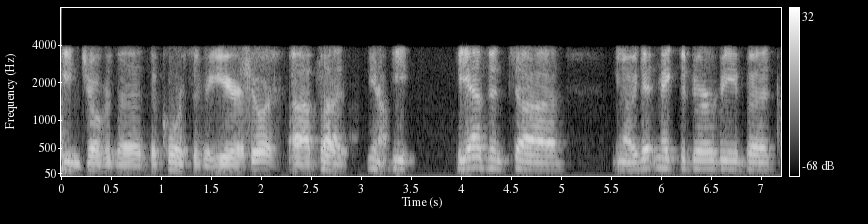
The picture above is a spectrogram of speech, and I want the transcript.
change over the the course of a year. Sure. Uh, but you know he he hasn't uh, you know he didn't make the Derby, but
